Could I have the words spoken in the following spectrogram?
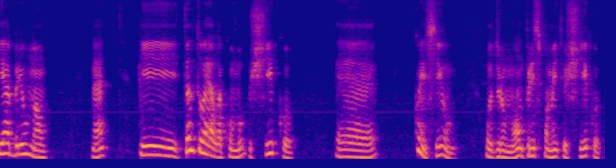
e abriu mão. Né? E tanto ela como o Chico é, conheciam o Drummond, principalmente o Chico,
